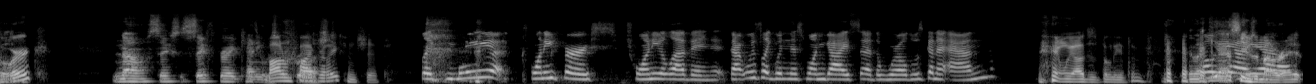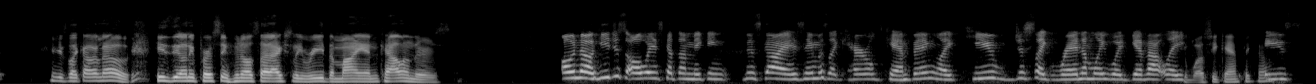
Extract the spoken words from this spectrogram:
wild. work. no. Sixth sixth grade Kenny It's was bottom five relationship. Like May 21st, 2011. That was like when this one guy said the world was gonna end. and we all just believed him. Like, Oh, yeah, yeah, seems about right. He's like, oh no, he's the only person who knows how to actually read the Mayan calendars. Oh no, he just always kept on making this guy. His name was like Harold Camping. Like he just like randomly would give out like Was he camping though? these.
